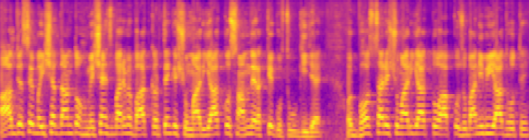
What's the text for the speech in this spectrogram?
आप जैसे मीशतदान तो हमेशा इस बारे में बात करते हैं कि शुमारियात को सामने रख के गुफ्तु की जाए और बहुत सारे शुमारियात तो आपको ज़ुबानी भी याद होते। हैं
